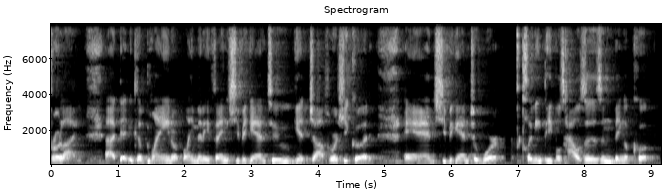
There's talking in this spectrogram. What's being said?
Fräulein, uh, didn't complain or blame anything. She began to get jobs where she could, and she began to work cleaning people's houses and being a cook.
